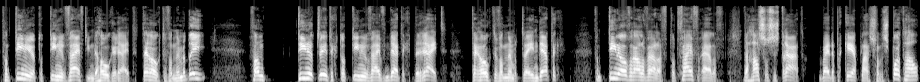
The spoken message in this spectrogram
Van 10 uur tot 10 uur 15 de Hoge Rijd ter hoogte van nummer 3. Van 10 uur 20 tot 10 uur 35 de Rijd ter hoogte van nummer 32. Van 10 over half 11 tot 5 voor 11 de Hasselse straat bij de parkeerplaats van de sporthal.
